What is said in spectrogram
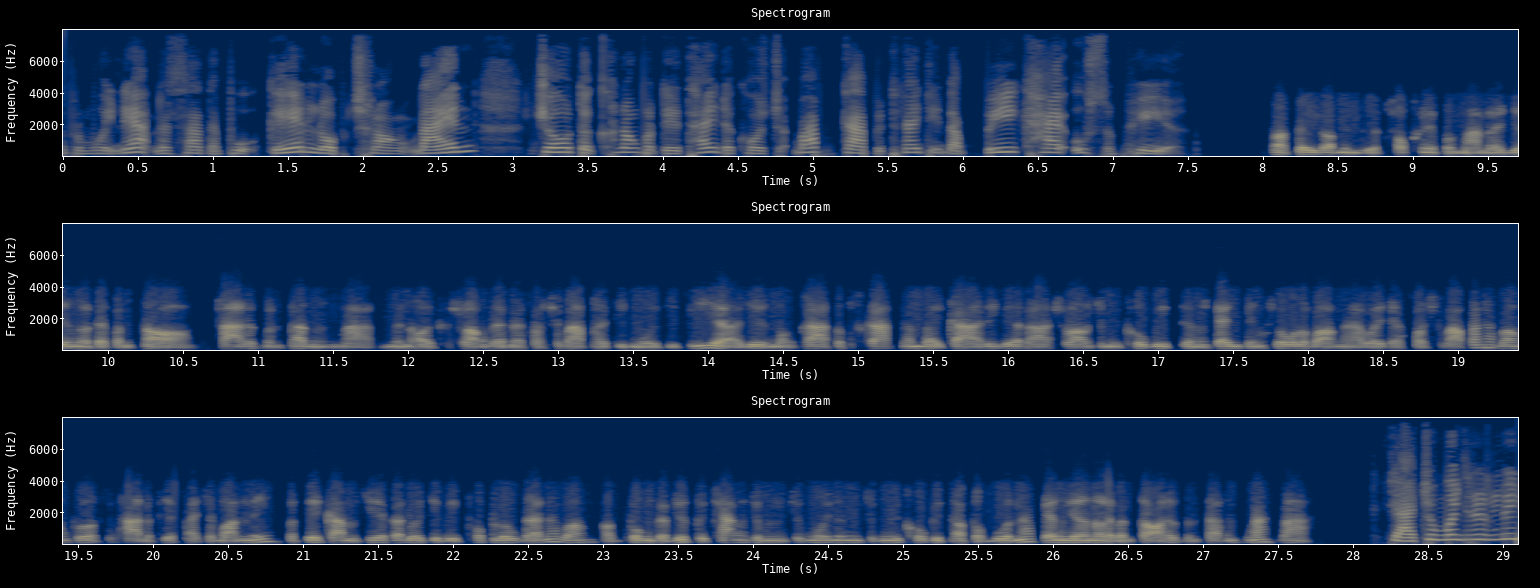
26នាក់ដោយសារតែពួកគេលបឆ្លងដែនចូលទៅក្នុងប្រទេសថៃដោយខុសច្បាប់កាលពីថ្ងៃទី12ខែឧសភា ប្រទេសក៏មានវាខុសគ្នាប្រមាណហើយយើងនៅតែបន្តការរឹតបន្តឹងបាទមិនអោយឆ្លងដែនខុសច្បាប់ហើយទី1ទី2យើងបង្ការទប់ស្កាត់ដើម្បីការរីករាលដាលឆ្លងជំងឺ Covid ទាំងចេញទាំងចូលបងអ្វីដែលខុសច្បាប់ណាបងព្រោះស្ថានភាពបច្ចុប្បន្ននេះប្រទេសកម្ពុជាក៏ដូចជាពិភពលោកដែរណាបងកំពុងតែយុទ្ធប្រឆាំងជាមួយនឹងជំងឺ Covid-19 ណាអញ្ចឹងយើងនៅតែបន្តរឹតបន្តឹងណាបាទ ចាជុំវិញរឿងនេះ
